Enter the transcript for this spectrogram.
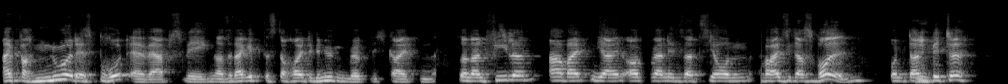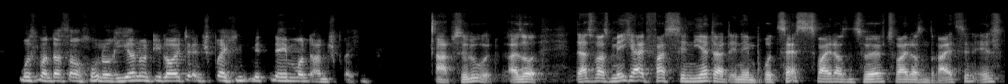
einfach nur des Broterwerbs wegen. Also da gibt es doch heute genügend Möglichkeiten. Sondern viele arbeiten ja in Organisationen, weil sie das wollen. Und dann mhm. bitte muss man das auch honorieren und die Leute entsprechend mitnehmen und ansprechen. Absolut. Also das, was mich halt fasziniert hat in dem Prozess 2012, 2013 ist,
